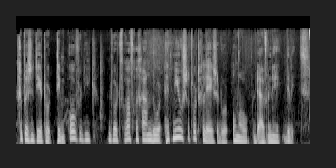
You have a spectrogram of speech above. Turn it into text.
Gepresenteerd door Tim Overdiek. Het wordt voorafgegaan door het nieuws. Dat wordt gelezen door Onno Duivené de Wit.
